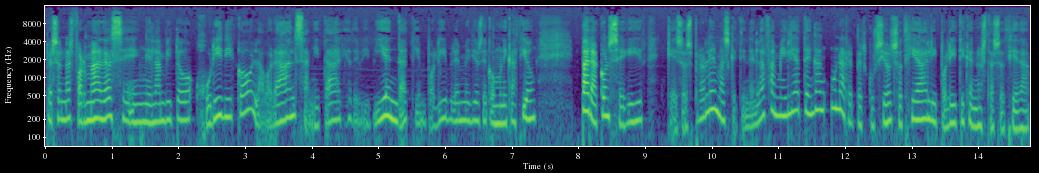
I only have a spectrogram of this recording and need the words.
personas formadas en el ámbito jurídico, laboral, sanitario, de vivienda, tiempo libre, medios de comunicación, para conseguir que esos problemas que tiene la familia tengan una repercusión social y política en nuestra sociedad.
